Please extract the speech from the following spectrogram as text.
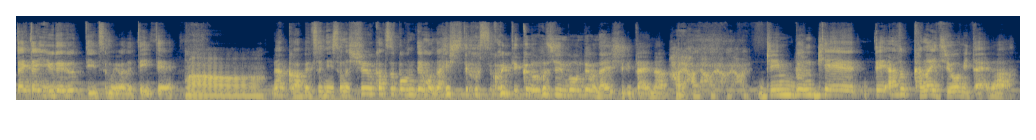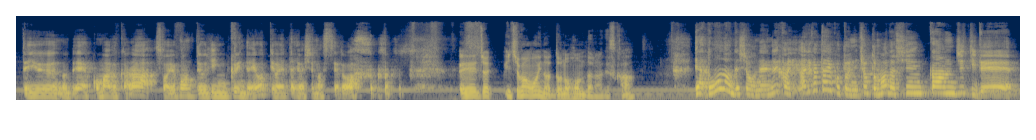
大体揺れるっていつも言われていて。あなんか別にその就活本でもないしでもすごいテクノロジー本でもないしみたいな。ーはいはいはいはいはい。人文系であるかな一応みたいなっていうので困るからそういう本って売りにくいんだよって言われたりはしますけど。えー、じゃあ一番多いのはどの本棚ですか？いやどうなんでしょうね。なんかありがたいことにちょっとまだ新刊時期で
